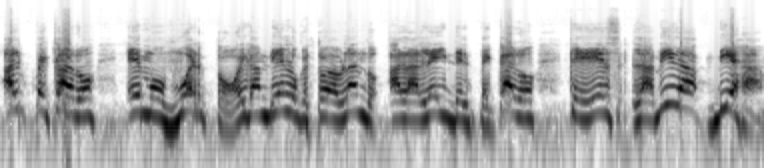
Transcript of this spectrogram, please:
al pecado, hemos muerto, oigan bien lo que estoy hablando, a la ley del pecado, que es la vida vieja.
